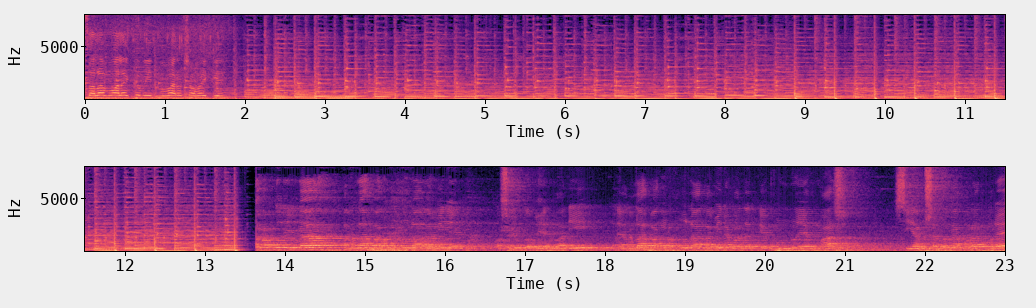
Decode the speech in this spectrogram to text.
আসসালামু আলাইকুম ঈদ মুবারক সবাইকে। সিয়াম সাধনা করার পরে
